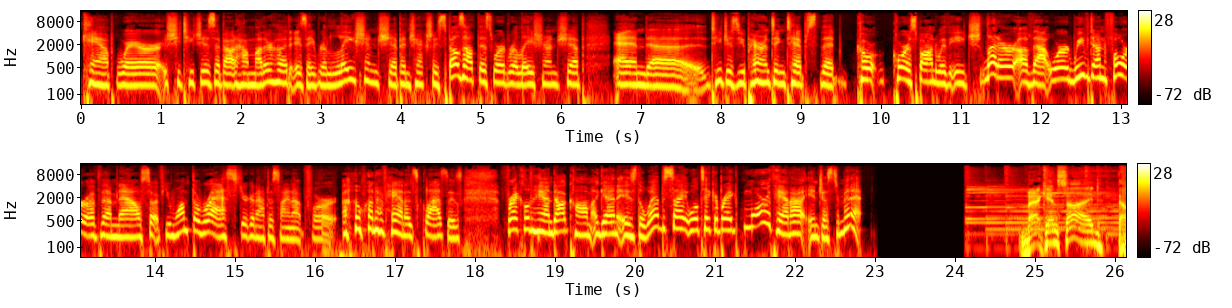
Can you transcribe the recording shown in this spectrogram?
camp where she teaches about how motherhood is a relationship and she actually spells out this word relationship and uh, teaches you parenting tips that co- correspond with each letter of that word. We've done four of them now so if you want the rest you're going to have to sign up for one of hannah's classes. freckledhan.com again is the website. We'll take a break. More with hannah in just a minute Back inside, the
